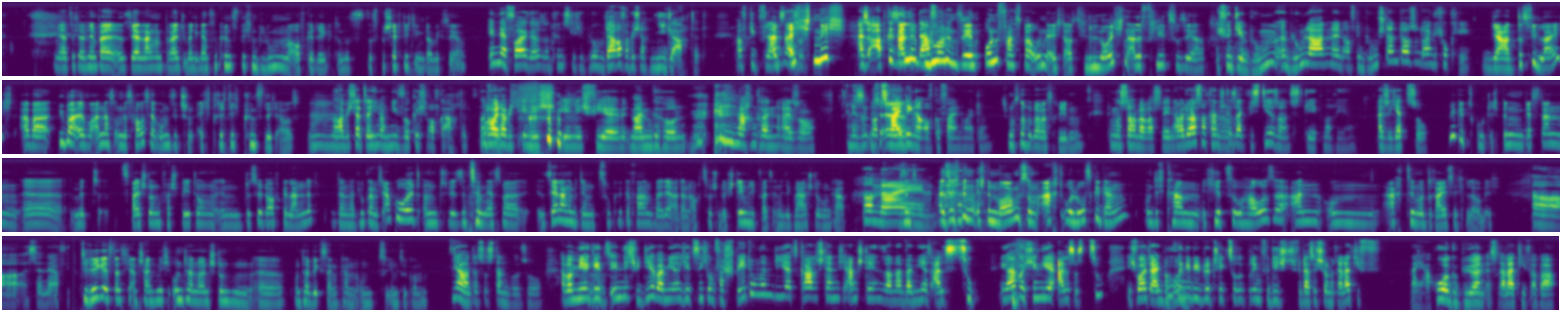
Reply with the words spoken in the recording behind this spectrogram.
Er hat sich auf jeden Fall sehr lang und breit über die ganzen künstlichen Blumen aufgeregt und das, das beschäftigt ihn, glaube ich, sehr. In der Folge sind künstliche Blumen. Darauf habe ich noch nie geachtet. Auf die Pflanzen. Also Also, echt nicht. also abgesehen Alle davon. Blumen sehen unfassbar unecht aus. Die leuchten alle viel zu sehr. Ich finde die im, Blumen, im Blumenladen, in, auf dem Blumenstand da sind eigentlich okay. Ja, das vielleicht, aber überall woanders um das Haus herum sieht schon echt richtig künstlich aus. Hm, habe ich tatsächlich noch nie wirklich drauf geachtet. Und Wow. heute habe ich eh nicht, eh nicht viel mit meinem Gehirn machen können. Also mir sind nur Ich, zwei äh, Dinge aufgefallen heute. Ich muss noch über was reden. Du musst noch über was reden. Aber du hast noch gar nicht Ja. gesagt, wie es dir sonst geht, Maria. Also jetzt so. Mir geht's gut. Ich bin gestern äh, mit zwei Stunden Verspätung in Düsseldorf gelandet. Dann hat Luca mich abgeholt und wir sind dann erstmal sehr lange mit dem Zug gefahren, weil der dann auch zwischendurch stehen blieb, weil es eine Signalstörung gab. Oh nein. Sind, also ich bin, ich bin morgens um 8 Uhr losgegangen und ich kam hier zu Hause an um 18.30 Uhr, glaube ich. Ah, ist ja nervig. Die Regel ist, dass ich anscheinend nicht unter neun Stunden äh, unterwegs sein kann, um zu ihm zu kommen. Ja, das ist dann wohl so. Aber mir Ja. geht's ähnlich wie dir. Bei mir geht's nicht um Verspätungen, die jetzt gerade ständig anstehen, sondern bei mir ist alles zu. Egal, wo ich hingehe, alles ist zu. Ich wollte ein Buch Warum? in die Bibliothek zurückbringen, für, die für das ich schon relativ, naja, hohe Gebühren ist relativ, aber.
